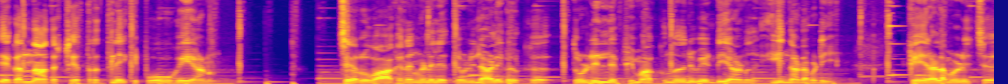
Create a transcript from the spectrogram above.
ജഗന്നാഥ ക്ഷേത്രത്തിലേക്ക് പോവുകയാണ്. ചെറുവാഹനങ്ങളിലെ തൊഴിലാളികൾക്ക് തൊഴിൽ ലഭ്യമാക്കുന്നതിനു വേണ്ടിയാണ് ഈ നടപടി. കേരളമൊഴിച്ച്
